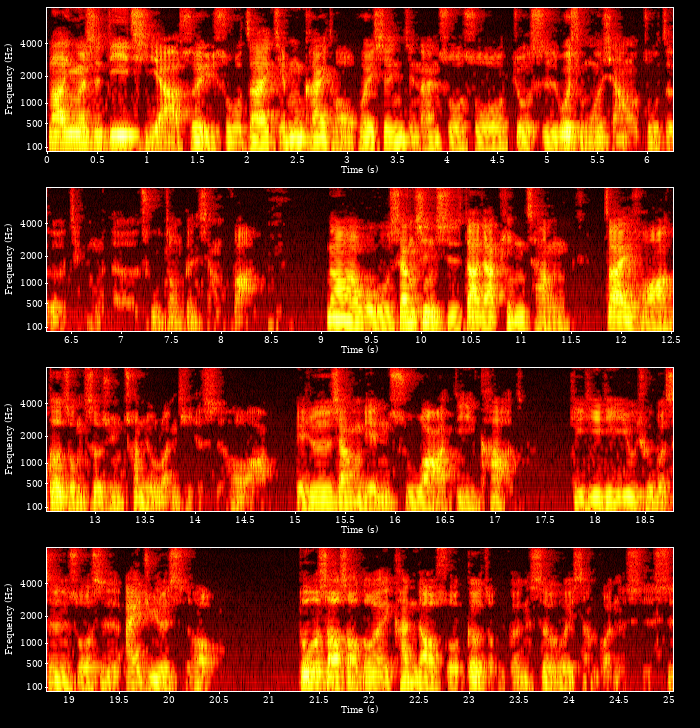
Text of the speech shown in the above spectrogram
那因为是第一期啊，所以说在节目开头会先简单说说，就是为什么会想要做这个节目的初衷跟想法。那我相信，其实大家平常在滑各种社群串流软体的时候啊，也就是像脸书啊、D Card、PTT、YouTube，甚至说是 IG 的时候，多多少少都会看到说各种跟社会相关的时事。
